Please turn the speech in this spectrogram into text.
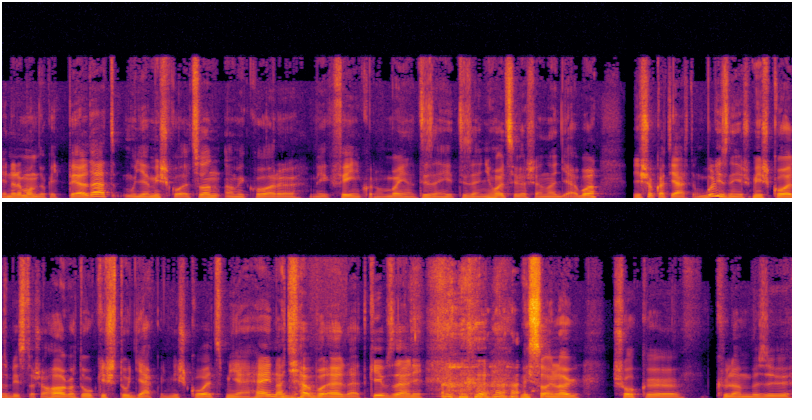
Én erre mondok egy példát, ugye Miskolcon, amikor még fénykoromban, ilyen 17-18 évesen nagyjából, ugye sokat jártunk bulizni, és Miskolc, biztos a hallgatók is tudják, hogy Miskolc milyen hely, nagyjából el lehet képzelni. Viszonylag sok ö, különböző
